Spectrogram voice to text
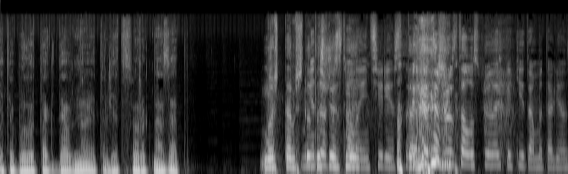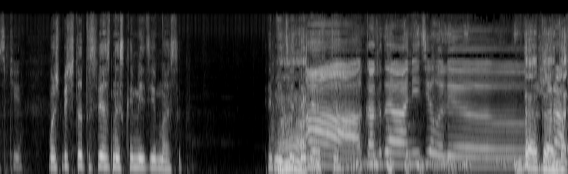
Это было так давно, это лет 40 назад. Может, там Мне что-то тоже связано... стало интересно. Я тоже стала вспоминать, какие там итальянские. Может быть, что-то связанное с комедией масок? Комедия А. А, когда они делали э, Да, да,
